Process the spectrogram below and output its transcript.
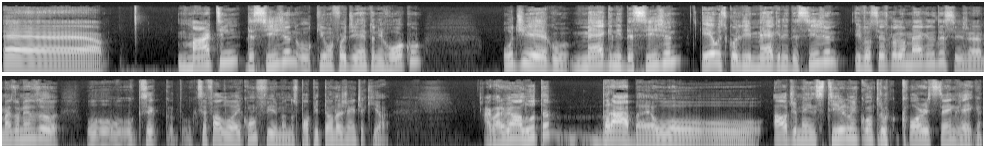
é, Martin Decision. O Kion foi de Anthony Rocco. O Diego, Magni Decision. Eu escolhi Magni Decision e você escolheu Magni Decision. É mais ou menos o, o, o, o, que você, o que você falou aí, confirma, nos palpitão da gente aqui, ó. Agora vem uma luta braba. É o, o Aljamain Sterling contra o Corey Sandhagen.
